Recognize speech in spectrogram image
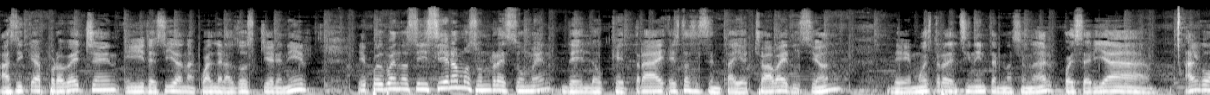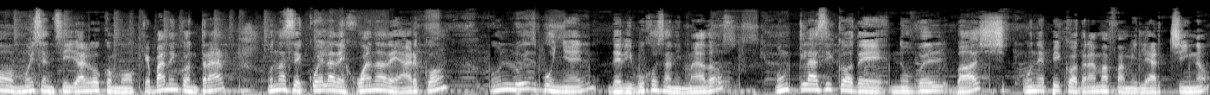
Así que aprovechen y decidan a cuál de las dos quieren ir. Y pues bueno, si hiciéramos un resumen de lo que trae esta 68 edición de muestra del cine internacional, pues sería algo muy sencillo, algo como que van a encontrar una secuela de Juana de Arco, un Luis Buñuel de dibujos animados, un clásico de Nouvelle Vache, un épico drama familiar chino,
